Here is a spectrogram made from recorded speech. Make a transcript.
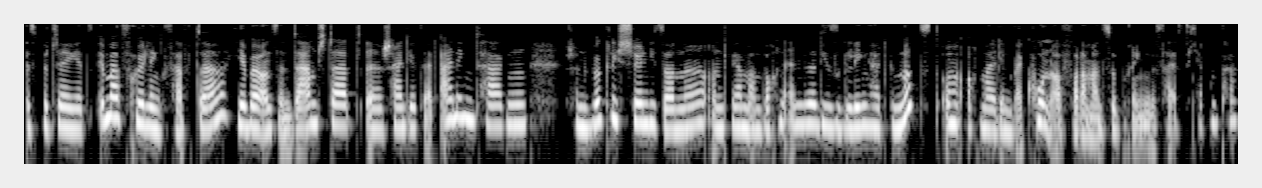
es wird ja jetzt immer frühlingshafter. Hier bei uns in Darmstadt äh, scheint jetzt seit einigen Tagen schon wirklich schön die Sonne und wir haben am Wochenende diese Gelegenheit genutzt, um auch mal den Balkon auf Vordermann zu bringen. Das heißt, ich habe ein paar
